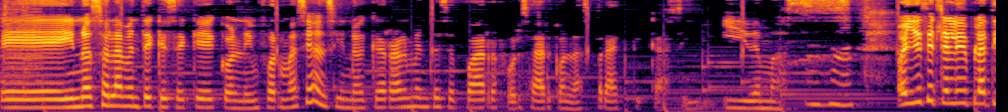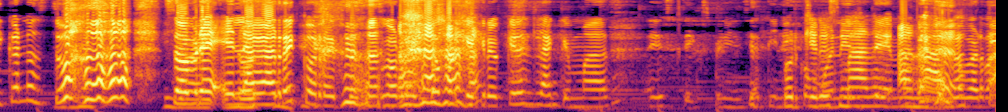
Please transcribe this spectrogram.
eh, y no solamente que se quede con la información, sino que realmente se pueda reforzar con las prácticas y, demás. Oye, Citlali, platícanos tú sobre el agarre correcto, correcto, porque creo que eres la que más este, experiencia tiene porque como eres en madre, tema, ¿no? ¿verdad?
